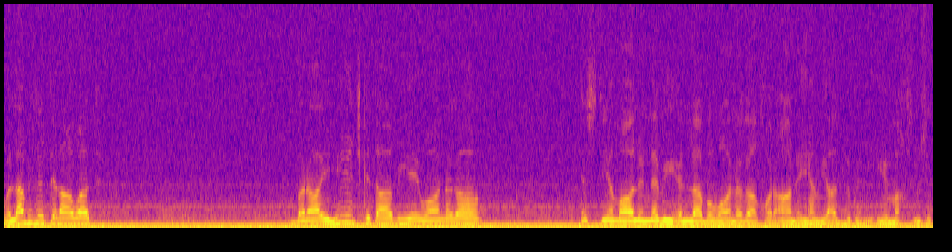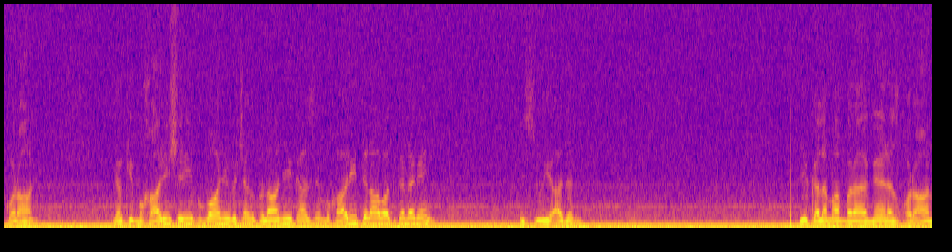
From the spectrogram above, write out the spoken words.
و لفظ تلاوت برای هیچ کتابی وانگا استعمال نبی اللہ بوانگا قرآن ہی ہم یاد بکنی، یہ مخصوص قرآن۔ یا کہ بخاری شریف بوانی کچھنگ فلانی کہتے بخاری تلاوت کرنے گئے اس سوئی عدد۔ یہ کلمہ برای غیر از قرآن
